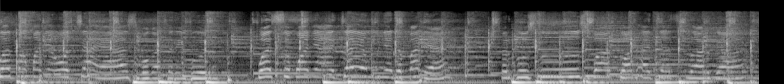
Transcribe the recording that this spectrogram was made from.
buat mamanya Ocha ya, semoga terhibur. Buat semuanya aja yang punya depan ya, terkhusus buat tuan hajat keluarga.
